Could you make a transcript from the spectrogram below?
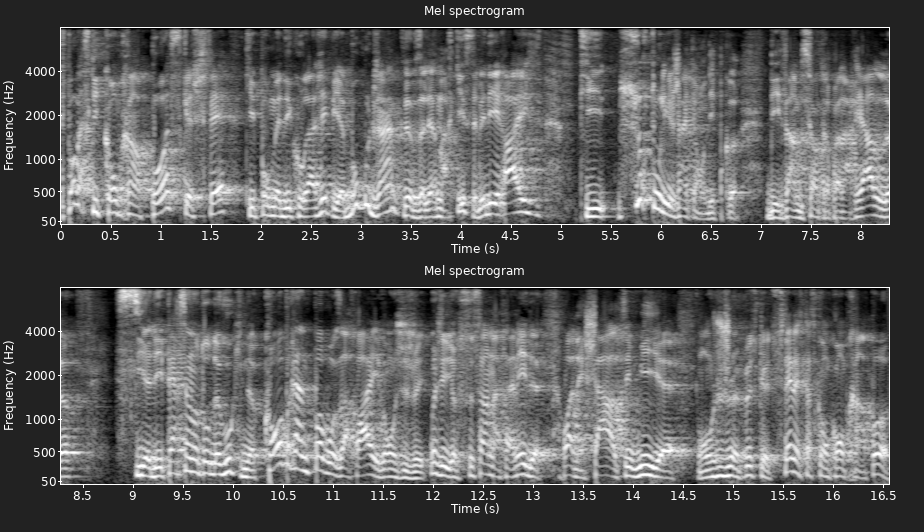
C'est pas parce qu'il comprend pas ce que je fais qui est pour me décourager. Puis il y a beaucoup de gens que vous allez remarquer, c'est des rêves, puis surtout les gens qui ont des, des ambitions entrepreneuriales, là, s'il y a des personnes autour de vous qui ne comprennent pas vos affaires, ils vont juger. Moi, j'ai reçu ça dans ma famille de Ouais, mais Charles, tu sais, oui, euh, on juge un peu ce que tu fais, mais c'est parce qu'on comprend pas.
